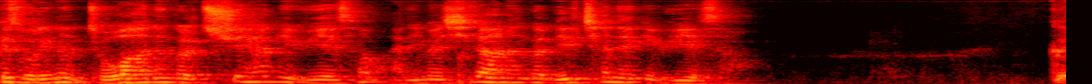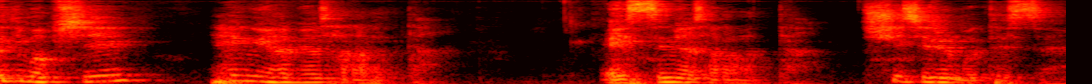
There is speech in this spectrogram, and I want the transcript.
그래서 우리는 좋아하는 걸 취하기 위해서 아니면 싫어하는 걸 밀쳐내기 위해서 끊임없이 행위하며 살아왔다. 애쓰며 살아왔다. 쉬지를 못했어요.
